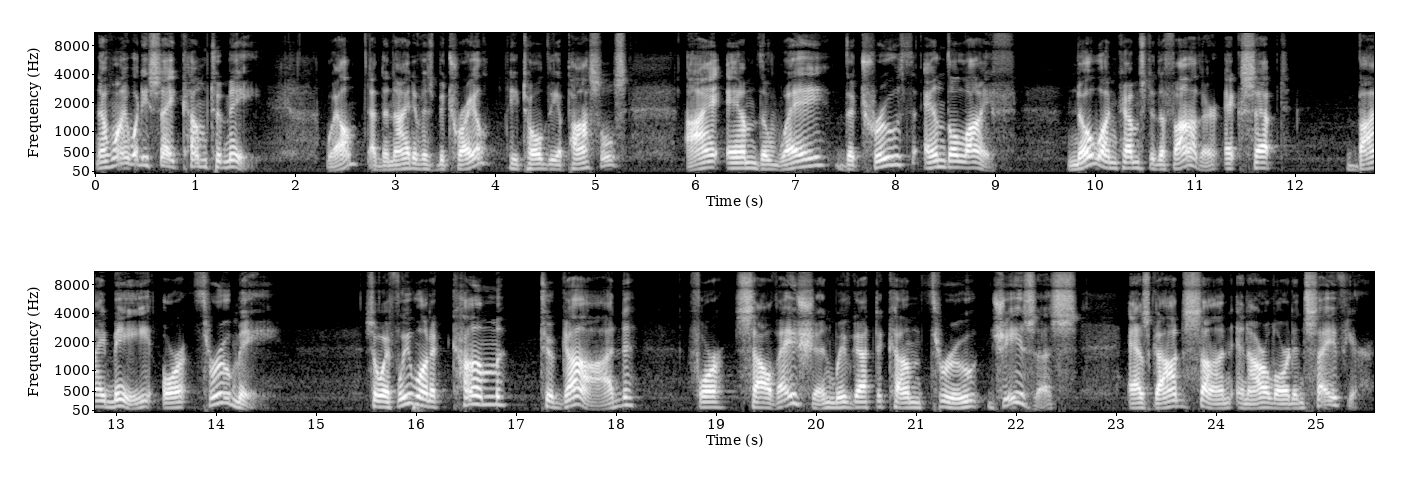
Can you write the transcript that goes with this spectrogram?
Now, why would he say, Come to me? Well, at the night of his betrayal, he told the apostles, I am the way, the truth, and the life. No one comes to the Father except by me or through me. So if we want to come to God for salvation, we've got to come through Jesus as God's Son and our Lord and Savior.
